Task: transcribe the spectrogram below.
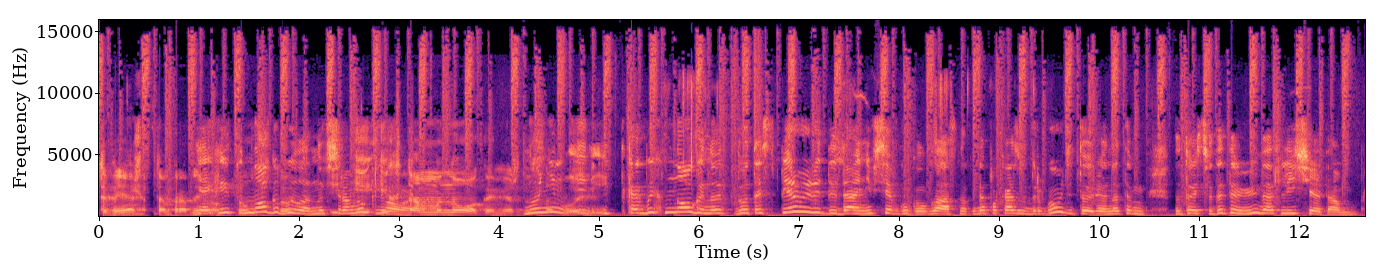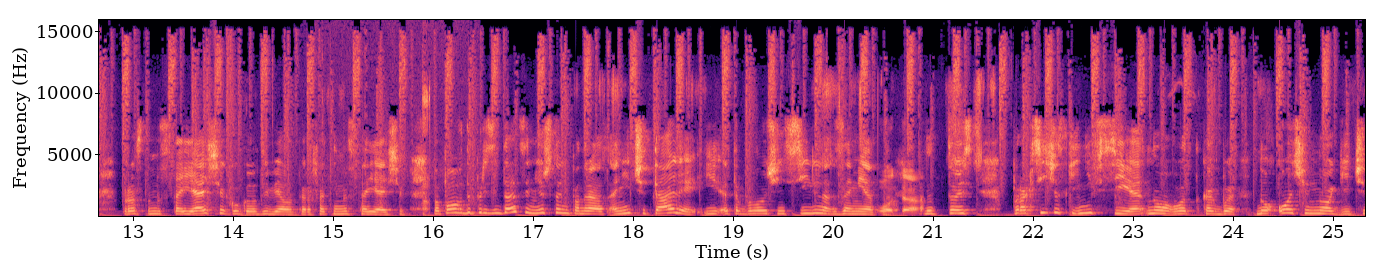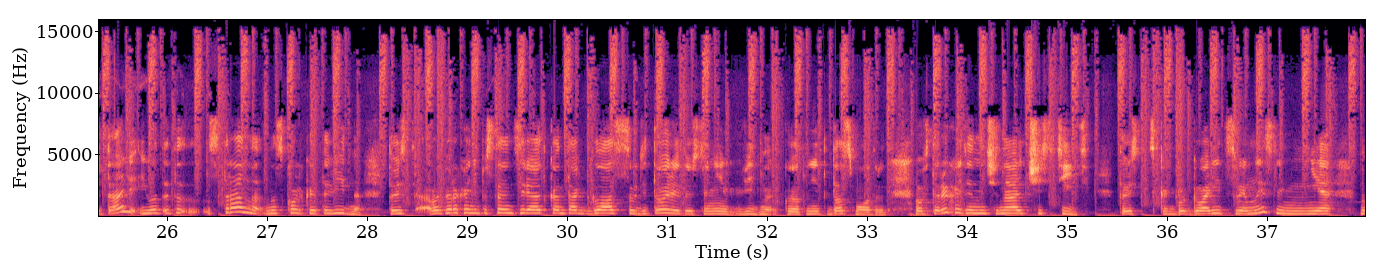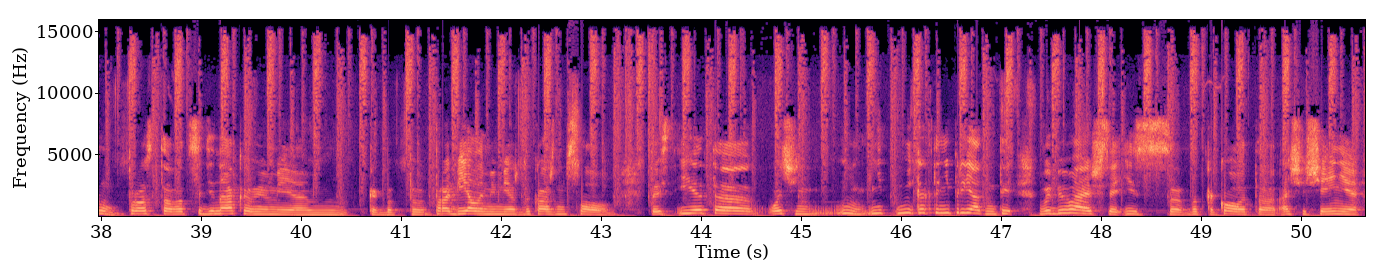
понимаешь, Нет. там проблема Я, их том, много что... было, но все равно и, клево. Их там много между ну, собой. Не, и, как бы их много, но вот, то есть первые ряды, да, они все в Google Glass, но когда показывают другую аудиторию, она там, ну, то есть вот это именно отличие там просто настоящих Google девелоперов от не настоящих. По поводу презентации мне что не понравилось. Они читали, и это было очень сильно заметно. О, да. Ну, то есть практически не все, но вот как бы, но очень многие читали, и вот это странно, насколько это видно. То есть, во-первых, они постоянно теряют контакт глаз с аудиторией, то есть они, видно, куда-то не туда смотрят. Во-вторых, они начинают чистить. То есть, как бы говорить свои мысли не, ну, просто вот с одинаковыми, как бы, пробелами между каждым словом. То есть, и это очень, ну, не, не, как-то неприятно. Ты выбиваешься из вот какого-то ощущения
